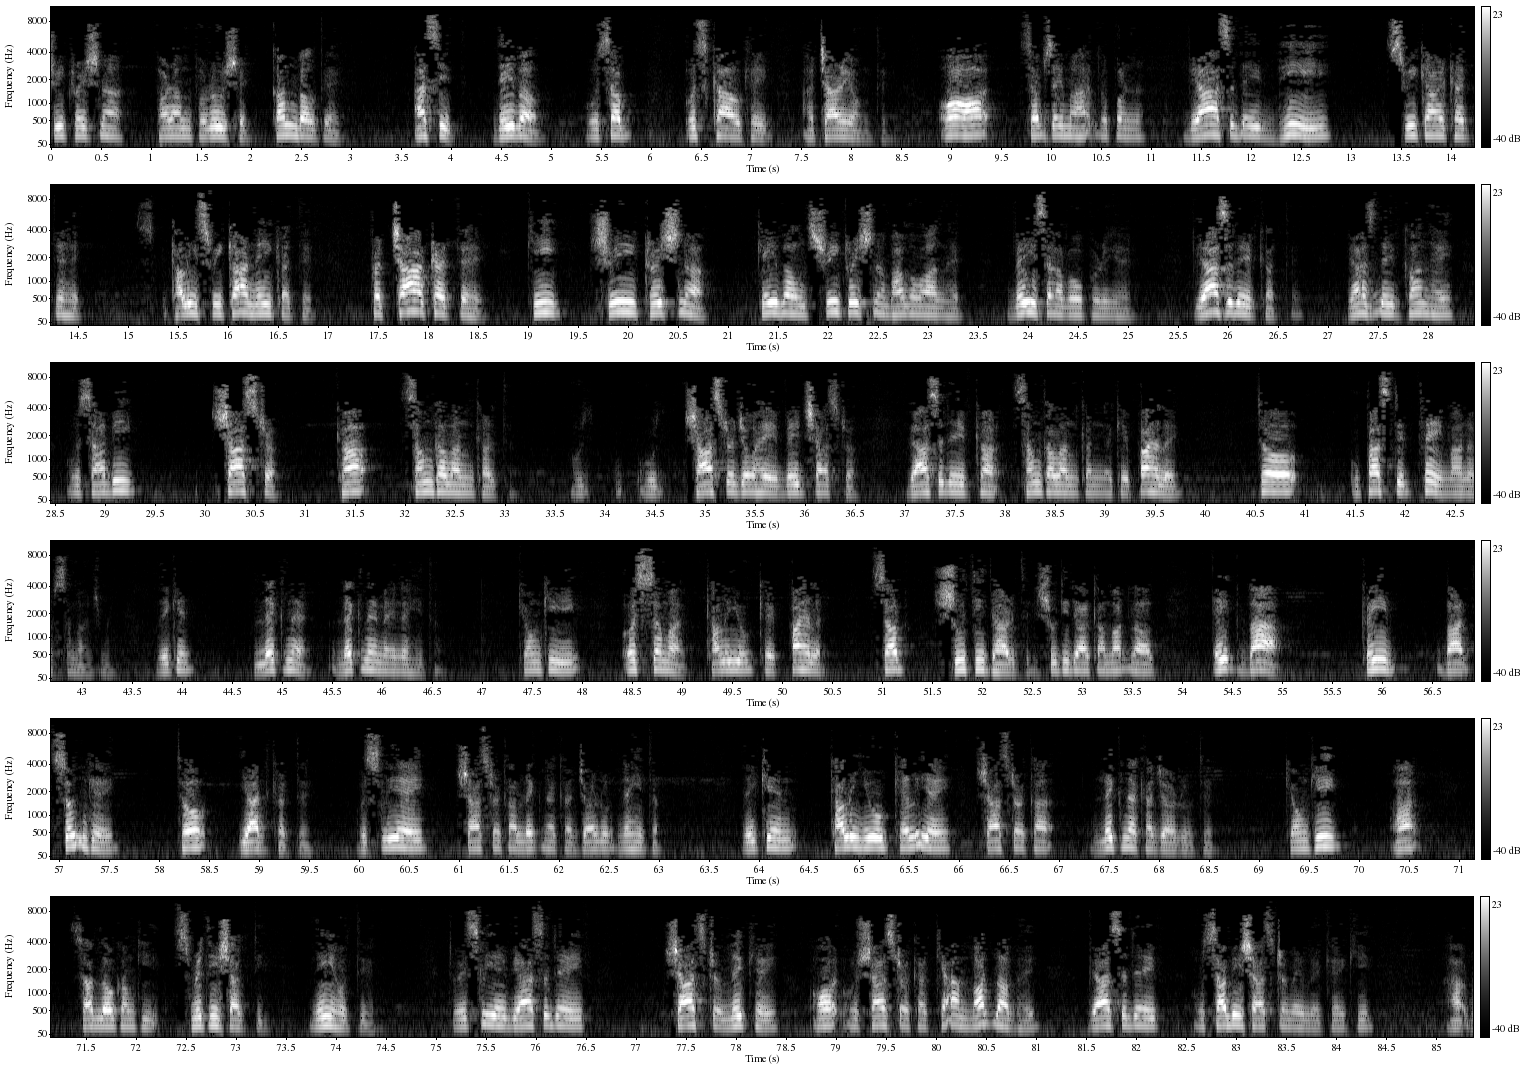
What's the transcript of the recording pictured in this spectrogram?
श्री कृष्ण परम पुरुष है। कौन बोलते हैं? असित, देवल, वो सब उस काल के आचार्यों थे और सबसे महत्वपूर्ण, व्यासदेव भी स्वीकार करते हैं। खाली स्वीकार नहीं करते, प्रचार करते हैं कि श्री कृष्ण, केवल श्री कृष्ण भगवान है। वे सर्वोपरि है। व्यासदेव कहते व्यासदेव कौन है? वो सभी शास्त्र का संकलन करते। वो शास्त्र जो है, वेद शास्त्र, व्यासदेव का संकलन करने के पहले तो उपस्थित थे मानव समाज में। लेकिन लिखने लिखने में नहीं था। क्योंकि उस समय कलयुग के पहले सब श्रुतिधार थे श्रुतिधार का मतलब एक बार कई बात सुन के तो याद करते इसलिए शास्त्र का लिखने का ज़रूरत नहीं था लेकिन कल युग के लिए शास्त्र का लिखने का ज़रूरत है क्योंकि आ, सब लोगों की स्मृति शक्ति नहीं होती है तो इसलिए व्यासदेव शास्त्र लिखे और उस शास्त्र का क्या मतलब है व्यासदेव वो सभी शास्त्र में लिखे कि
